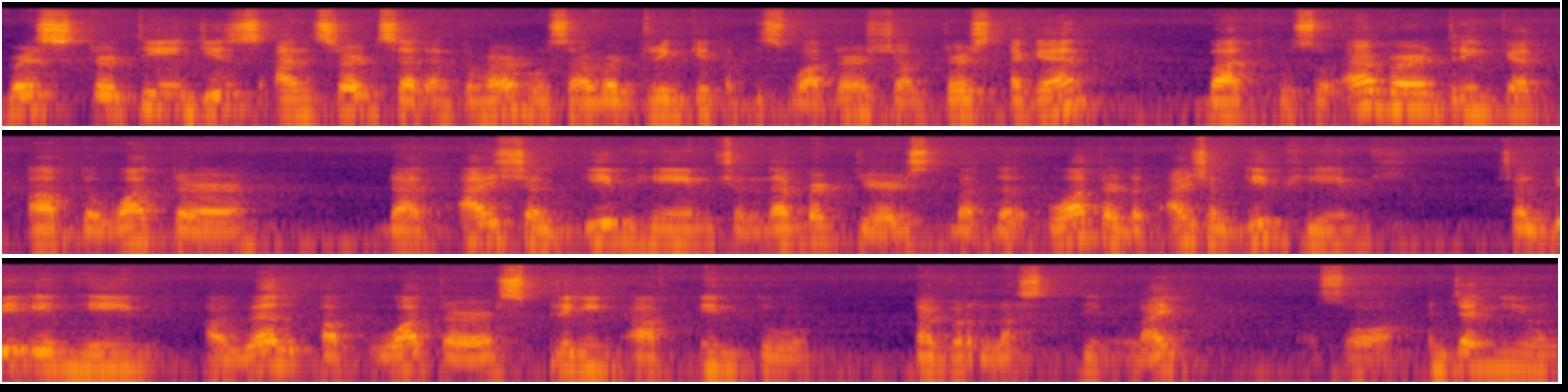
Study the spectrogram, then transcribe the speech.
verse 13, Jesus answered, said unto her, Whosoever drinketh of this water shall thirst again, but whosoever drinketh of the water that I shall give him shall never thirst, but the water that I shall give him shall be in him a well of water springing up into everlasting life. So, andyan yung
